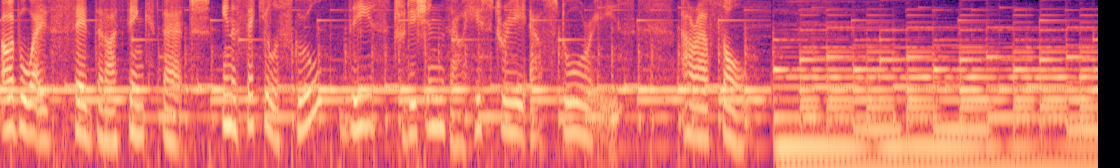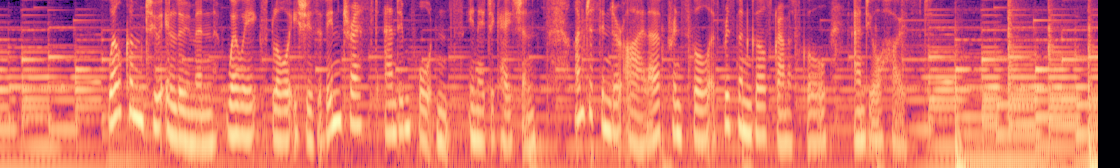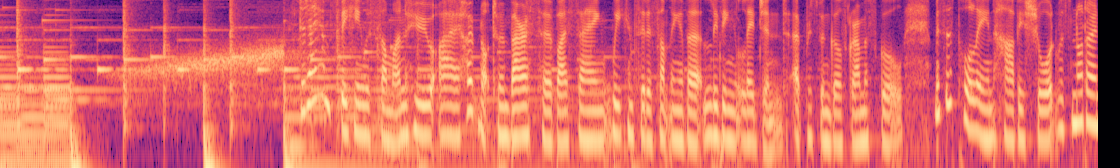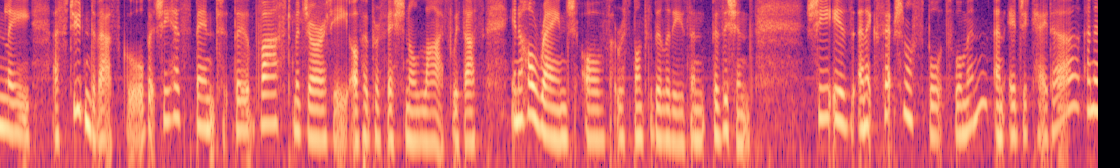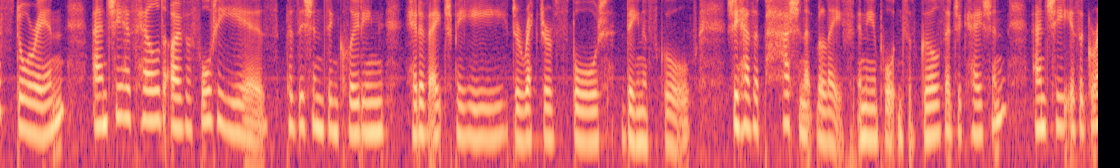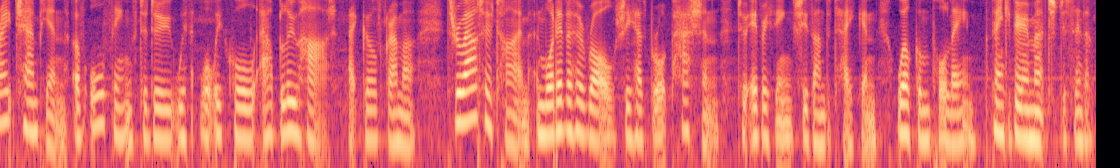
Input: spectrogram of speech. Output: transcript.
I've always said that I think that in a secular school, these traditions, our history, our stories, are our soul. Welcome to Illumine, where we explore issues of interest and importance in education. I'm Jacinda Euler, Principal of Brisbane Girls Grammar School, and your host. Today I'm speaking with someone who I hope not to embarrass her by saying we consider something of a living legend at Brisbane Girls Grammar School. Mrs. Pauline Harvey Short was not only a student of our school, but she has spent the vast majority of her professional life with us in a whole range of responsibilities and positions. She is an exceptional sportswoman, an educator, an historian, and she has held over 40 years positions including head of HPE, director of sport, dean of schools. She has a passionate belief in the importance of girls' education, and she is a great champion of all things to do with what we call our blue heart at Girls Grammar. Throughout her time and whatever her role, she has brought passion to everything she's undertaken. Welcome, Pauline. Thank you very much, Jacinda.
